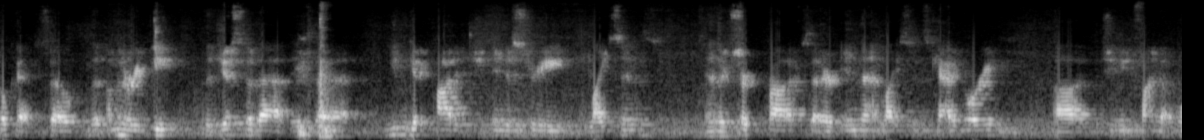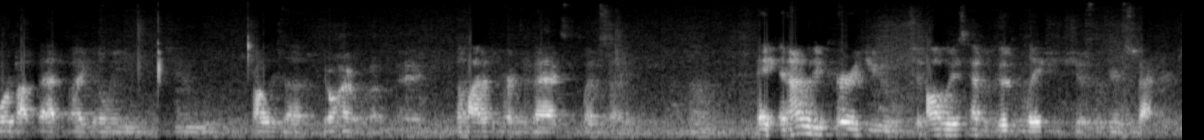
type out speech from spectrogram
Okay, so the, I'm going to repeat. The gist of that is that you can get a cottage industry license, and there's certain products that are in that license category. Uh, but you need to find out more about that by going to probably the The Ohio uh, Ohio Department of Ag's website. Um, Hey, and I would encourage you to always have a good relationship with your inspectors.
